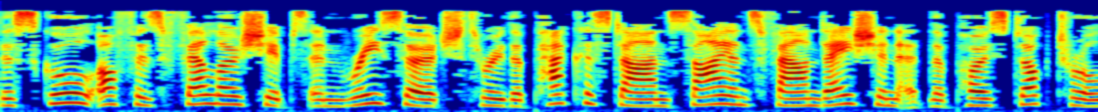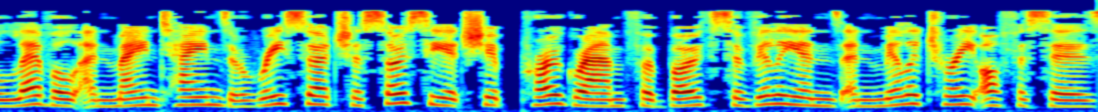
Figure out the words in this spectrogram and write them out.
The school offers fellowships and research through the Pakistan Science Foundation at the postdoctoral level and maintains a research associateship program for both civilians and military officers.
